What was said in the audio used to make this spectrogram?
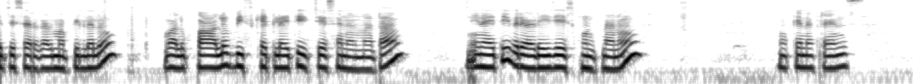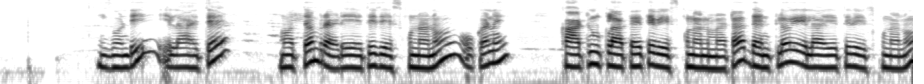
వచ్చేసారు కదా మా పిల్లలు. వాళ్ళు పాలు బిస్కెట్లు అయితే ఇచ్చేసాను అనమాట నేనైతే ఇవి రెడీ చేసుకుంటున్నాను. ఓకేనా ఫ్రెండ్స్? ఇగోండి ఇలా అయితే మొత్తం రెడీ అయితే చేసుకున్నాను. ఒకని కాటన్ క్లాత్ అయితే వేసుకున్నాను అనమాట దాంట్లో ఇలా అయితే వేసుకున్నాను.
